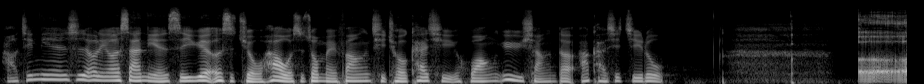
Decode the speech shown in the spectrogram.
好，今天是二零二三年十一月二十九号，我是钟美芳，祈求开启黄玉祥的阿卡西记录。呃。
